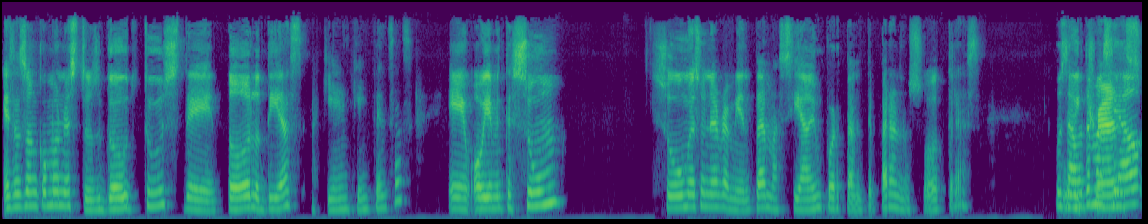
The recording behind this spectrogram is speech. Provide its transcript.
esas son como nuestros go-tos de todos los días aquí en ¿Qué Intensas? Eh, obviamente Zoom Zoom es una herramienta demasiado importante para nosotras. Usamos demasiado,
